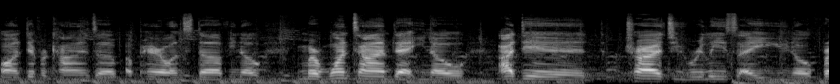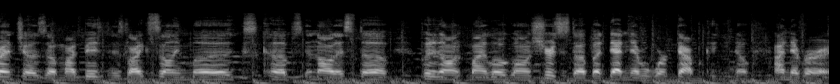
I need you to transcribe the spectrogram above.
on different kinds of apparel and stuff. You know, remember one time that you know I did try to release a you know franchise of my business, like selling mugs, cups, and all that stuff. Put it on my logo on shirts and stuff, but that never worked out because you know I never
